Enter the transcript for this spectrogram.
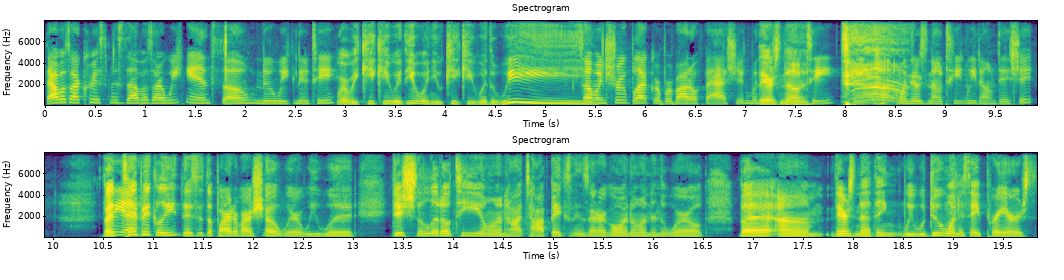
that was our christmas that was our weekend so new week new tea Where we kiki with you and you kiki with we. so in true black girl bravado fashion when There's there's, no tea when there's no tea we don't dish it But yeah. typically, this is the part of our show where we would dish a little tea on hot topics, things that are going on in the world. But um, there's nothing. We would do want to say prayers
